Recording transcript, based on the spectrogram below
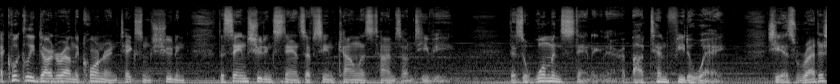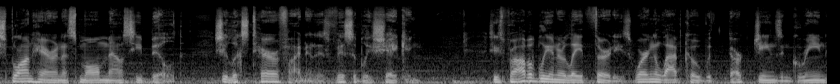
I quickly dart around the corner and take some shooting, the same shooting stance I've seen countless times on TV. There's a woman standing there, about 10 feet away. She has reddish blonde hair and a small, mousy build. She looks terrified and is visibly shaking. She's probably in her late 30s, wearing a lab coat with dark jeans and green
